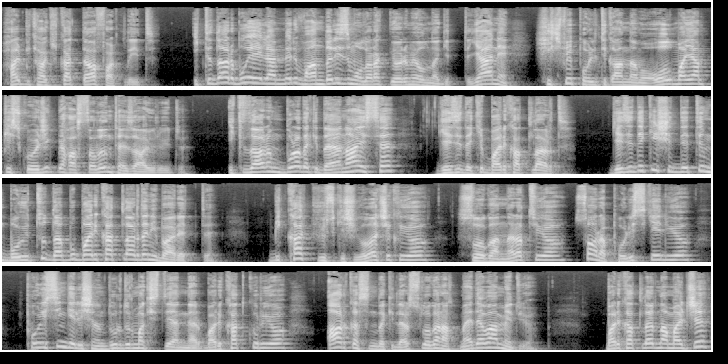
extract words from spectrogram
Halbuki hakikat daha farklıydı. İktidar bu eylemleri vandalizm olarak görme yoluna gitti. Yani hiçbir politik anlamı olmayan psikolojik bir hastalığın tezahürüydü. İktidarın buradaki dayanağı ise Gezi'deki barikatlardı. Gezi'deki şiddetin boyutu da bu barikatlardan ibaretti. Birkaç yüz kişi yola çıkıyor, sloganlar atıyor, sonra polis geliyor. Polisin gelişini durdurmak isteyenler barikat kuruyor, arkasındakiler slogan atmaya devam ediyor. Barikatların amacı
